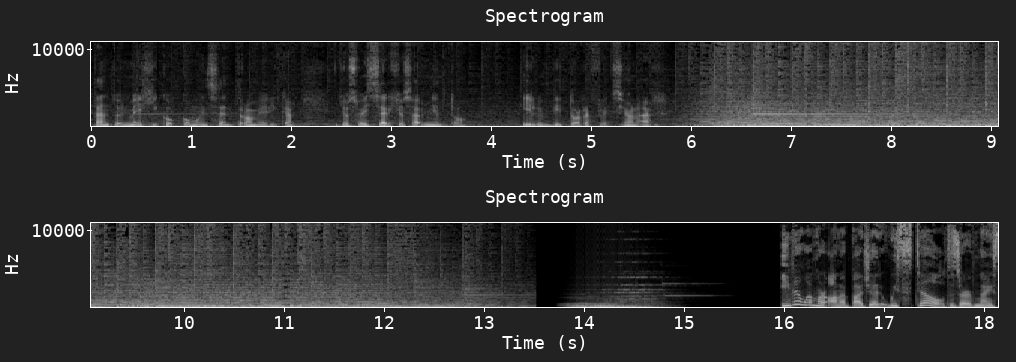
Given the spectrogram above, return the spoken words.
tanto en México como en Centroamérica. Yo soy Sergio Sarmiento y lo invito a reflexionar. Even when we're on a budget, we still deserve nice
